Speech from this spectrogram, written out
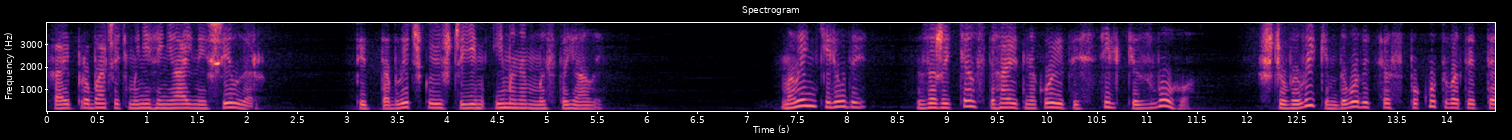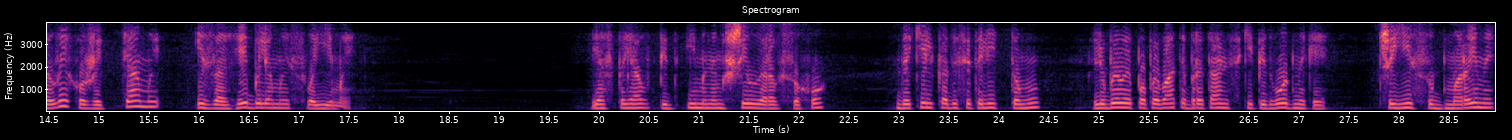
Хай пробачить мені геніальний Шиллер під табличкою, що їм іменем ми стояли. Маленькі люди за життя встигають накоїти стільки злого що великим доводиться спокутувати те лихо життями і загибелями своїми. Я стояв під іменем Шиллера в Сохо, де кілька десятиліть тому любили попивати британські підводники, чиї субмарини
